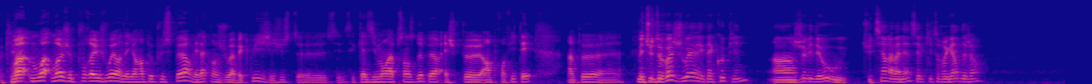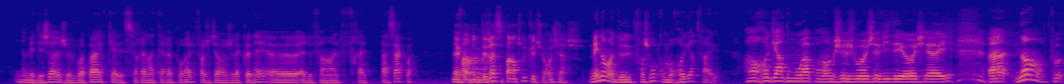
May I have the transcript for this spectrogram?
ok. Moi, moi, moi, je pourrais jouer en ayant un peu plus peur, mais là, quand je joue avec lui, j'ai juste. euh, c'est quasiment absence de peur et je peux en profiter un peu. euh, Mais tu te vois jouer avec ta copine un jeu vidéo où tu tiens la manette, celle qui te regarde déjà? Non, mais déjà, je vois pas quel serait l'intérêt pour elle. Enfin, je veux dire, je la connais. euh, elle, enfin, elle ferait pas ça, quoi. D'accord, Enfin, donc déjà, c'est pas un truc que tu recherches. Mais non, de, franchement, qu'on me regarde. Enfin, oh, regarde-moi pendant que je joue aux jeux vidéo, chérie. Enfin, non, toi,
